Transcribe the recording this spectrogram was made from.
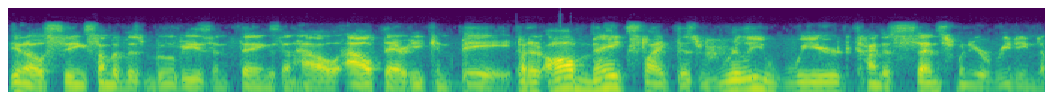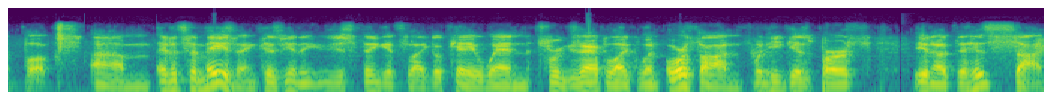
you know, seeing some of his movies and things and how out there he can be. But it all makes like this really weird kind of sense when you're reading the books. Um, and it's amazing because, you know, you just think it's like, okay, when, for example, like when Othon, when he gives birth, you know, to his son,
